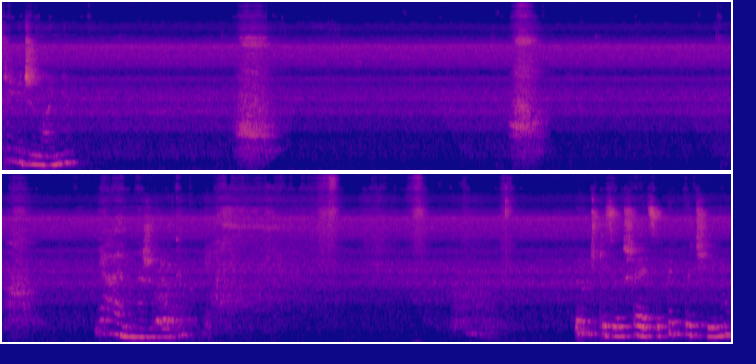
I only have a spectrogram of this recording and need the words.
Три віджимання. Ручки залишаються під плечима.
